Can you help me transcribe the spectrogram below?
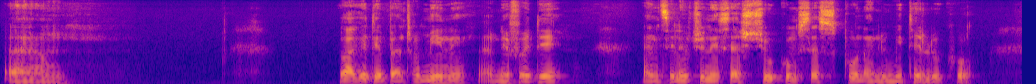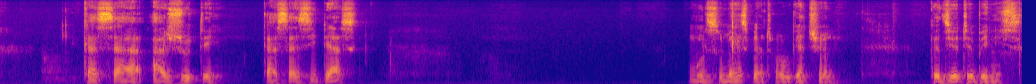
Um, roagă-te pentru mine, am nevoie de înțelepciune să știu cum să spun anumite lucruri ca să ajute, ca să zidească. Mulțumesc pentru rugăciune. Que Dieu te bénisse.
